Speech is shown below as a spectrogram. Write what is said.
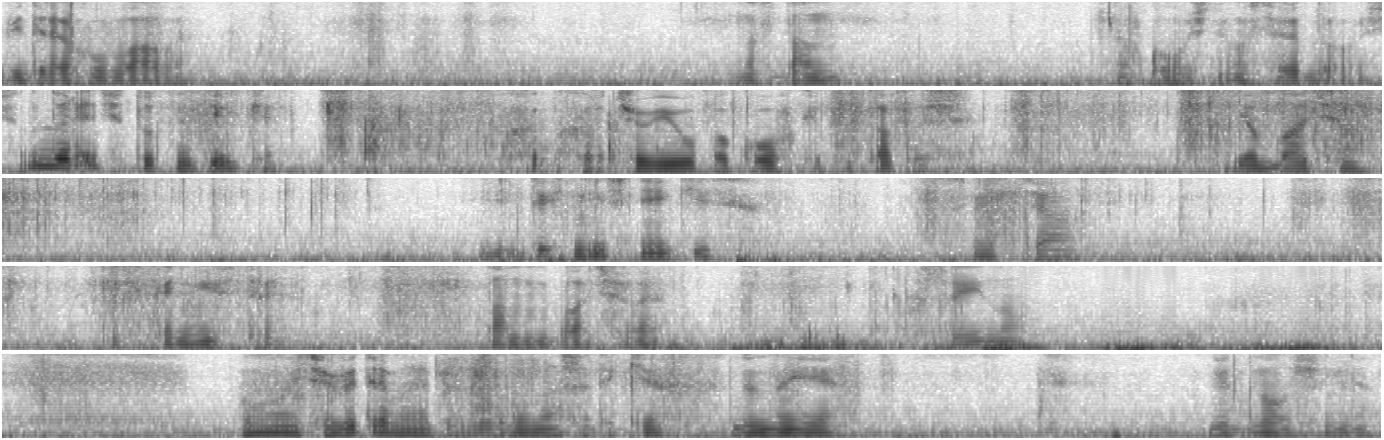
відреагували на стан навколишнього середовища. Ну, до речі, тут не тільки харчові упаковки, тут також я бачу і технічні якісь сміття, якісь каністри. Там ми бачили шину. Ой, чи витримає природа наше таке до неї відношення?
